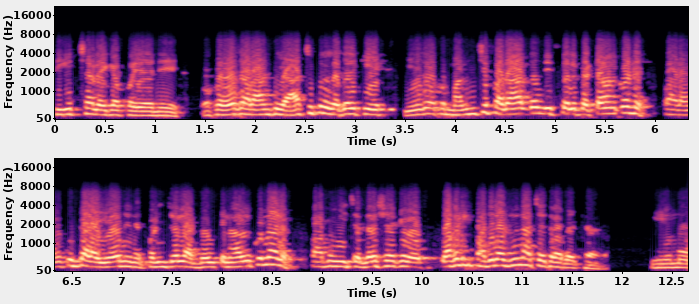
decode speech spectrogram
తీర్చలేకపోయాని. ఒక రోజు అలాంటి యాచకుల దగ్గరికి ఏదో ఒక మంచి పదార్థం తీసుకెళ్ళి పెట్టామనుకోండి వాడు అనుకుంటాడు అయ్యో నేను ఎప్పటి నుంచో లడ్డూలు తినాలనుకున్నాడు పాపం ఈ చంద్రశేఖర్ ఒకటికి పది లడ్డూలు నా చేతిలో పెట్టాడు. ఏమో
